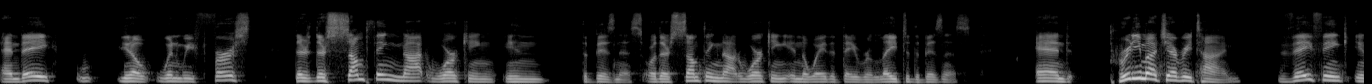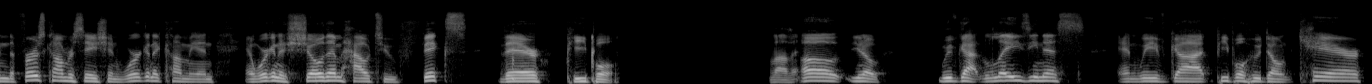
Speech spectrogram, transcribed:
and they, you know, when we first there's there's something not working in the business or there's something not working in the way that they relate to the business. And pretty much every time they think in the first conversation, we're going to come in and we're going to show them how to fix their people. Love it. Oh, you know, we've got laziness and we've got people who don't care.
